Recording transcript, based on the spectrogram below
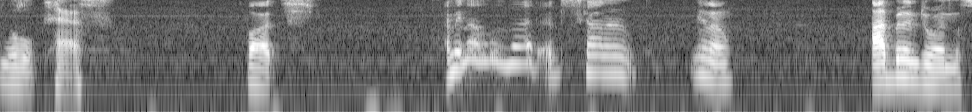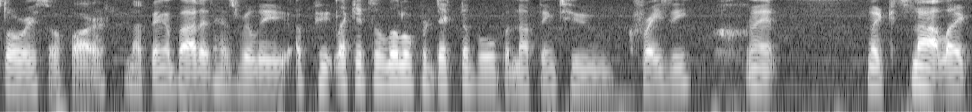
little tests. But I mean, other than that, it just kind of, you know, I've been enjoying the story so far. Nothing about it has really appe- like it's a little predictable, but nothing too crazy, right? Like it's not like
